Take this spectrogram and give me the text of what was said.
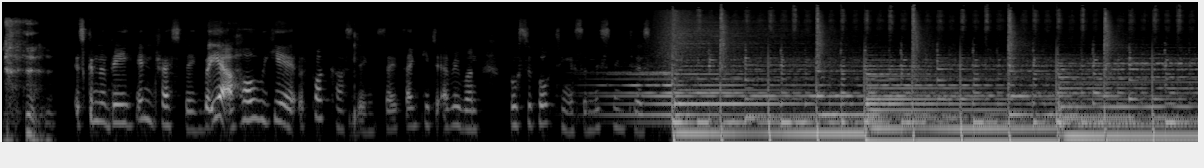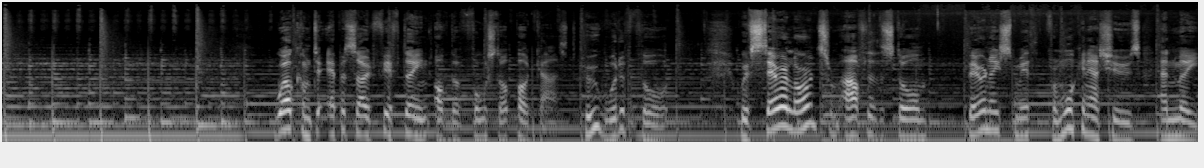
It's going to be interesting. But yeah, a whole year of podcasting. So thank you to everyone for supporting us and listening to us. Welcome to episode 15 of the Full Stop Podcast. Who would have thought? With Sarah Lawrence from After the Storm, Berenice Smith from Walking Our Shoes, and me,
